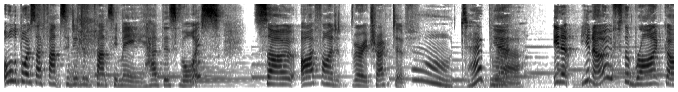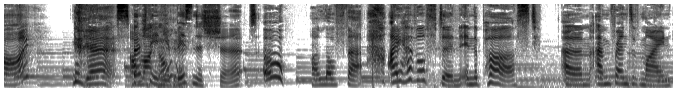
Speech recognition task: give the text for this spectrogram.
all the boys I fancied who didn't fancy me had this voice. So, I find it very attractive. Oh, Deborah. Yeah. In a, you know, if the right guy. Yes. Especially like, in your oh. business shirt. Oh, I love that. I have often in the past, um, and friends of mine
